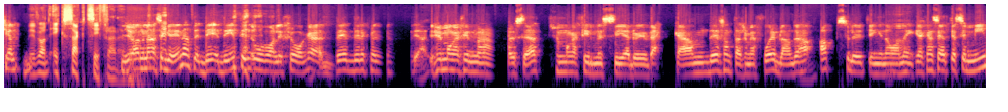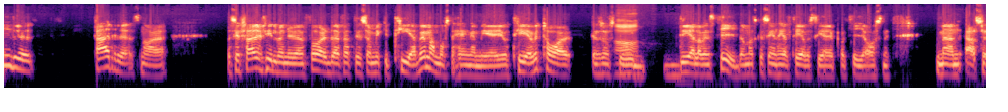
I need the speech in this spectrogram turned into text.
helt... Vi vill ha en exakt siffra nu. Ja, men alltså, grejen är att det, det är inte en ovanlig fråga. Det, det är liksom, hur många filmer har du sett? Hur många filmer ser du i veckan? Det är sånt där som jag får ibland. Jag har absolut ingen aning. Jag kan säga att jag ser mindre, färre snarare. Jag ser färre filmer nu än förr därför att det är så mycket tv man måste hänga med i och tv tar en så stor Ja. Del av ens tid om man ska se en hel tv-serie på tio avsnitt. Men alltså,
